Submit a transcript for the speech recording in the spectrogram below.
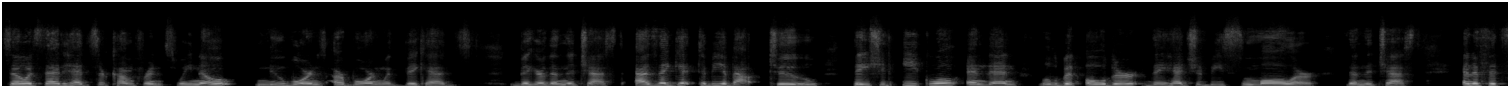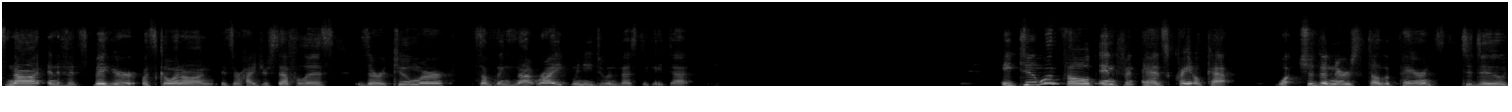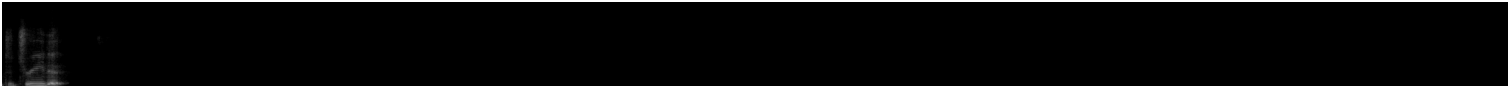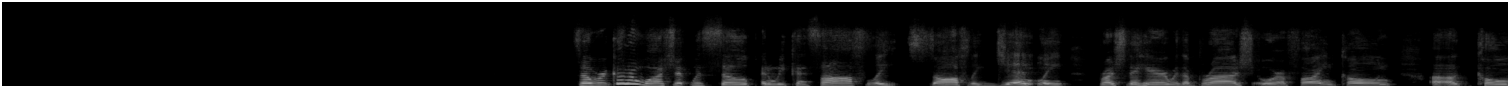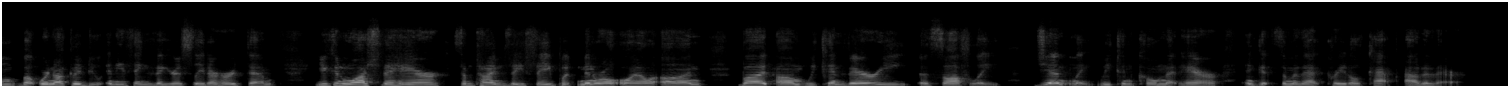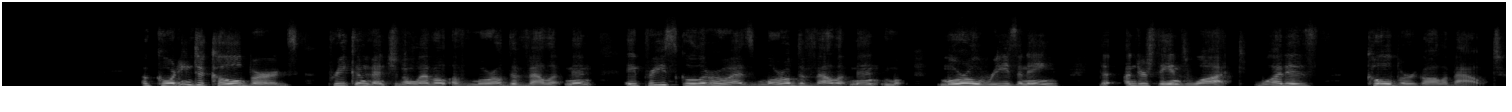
So it's that head circumference. We know newborns are born with big heads, bigger than the chest. As they get to be about two, they should equal. And then a little bit older, the head should be smaller than the chest. And if it's not, and if it's bigger, what's going on? Is there hydrocephalus? Is there a tumor? Something's not right. We need to investigate that. A two month old infant has cradle cap. What should the nurse tell the parents to do to treat it? So we're gonna wash it with soap and we can softly, softly, gently brush the hair with a brush or a fine cone, uh, comb, but we're not going to do anything vigorously to hurt them. You can wash the hair. Sometimes they say put mineral oil on, but um, we can very uh, softly, gently, we can comb that hair and get some of that cradle cap out of there. According to Kohlberg's pre-conventional level of moral development, a preschooler who has moral development, moral reasoning, that understands what? What is Kohlberg all about?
